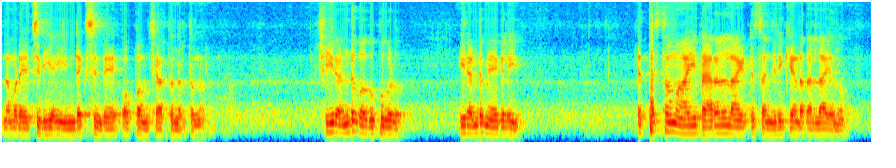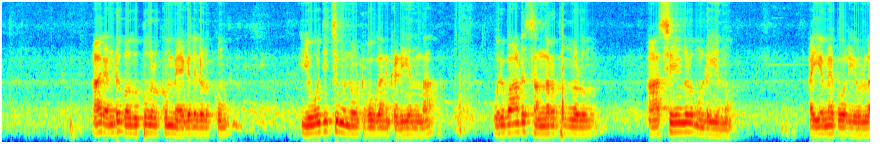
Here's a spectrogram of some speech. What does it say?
നമ്മുടെ എച്ച് ഡി ഐ ഇൻഡെക്സിന്റെ ഒപ്പം ചേർത്ത് നിർത്തുന്നത്. പക്ഷേ ഈ രണ്ട് വകുപ്പുകളും ഈ രണ്ട് മേഖലയും വ്യത്യസ്തമായി പാരലായിട്ട് സഞ്ചരിക്കേണ്ടതല്ല എന്നും ആ രണ്ട് വകുപ്പുകൾക്കും മേഖലകൾക്കും യോജിച്ച് മുന്നോട്ട് പോകാൻ കഴിയുന്ന ഒരുപാട് സന്ദർഭങ്ങളും ആശയങ്ങളുമുണ്ട് എന്നും ഐ എം എ പോലെയുള്ള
